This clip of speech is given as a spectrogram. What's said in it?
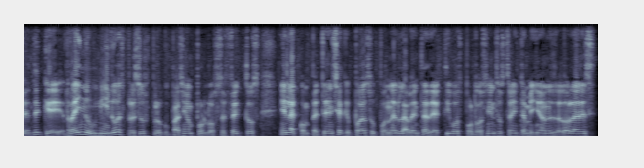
fíjate que Reino Unido expresó su preocupación por los efectos en la competencia que pueda suponer la venta de activos por 230 millones de dólares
